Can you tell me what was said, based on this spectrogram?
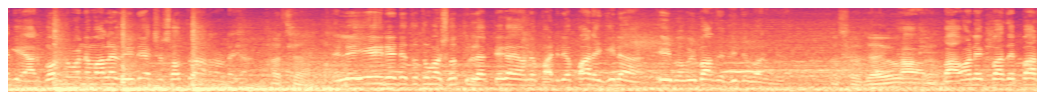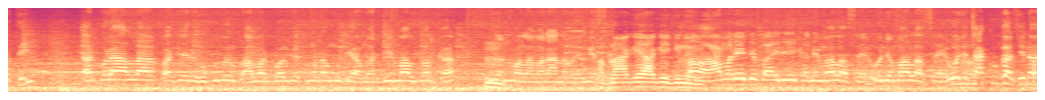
আগে আর বর্তমানে মালের রেট একশো সতেরো আঠারো টাকা। আচ্ছা। তাহলে এই রেটে তো তোমার সত্তর লাখ টাকায় অনেক পার্টিরা পারে কিনা এইভাবে বাজেট দিতে পারবে। আচ্ছা হ্যাঁ বা অনেক বাজেট বাড়তি তারপরে আল্লাহ পাকের হুকুমে আমার বলগেট মোটামুটি আমার যে মাল দরকার পুরান মাল আমার আনা হয়ে গেছে। আপনার আগে আগে কিনে হ্যাঁ, আমার এই যে বাইরে এখানে মাল আছে ওই যে মাল আছে ওই যে চাকু কাটছি না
